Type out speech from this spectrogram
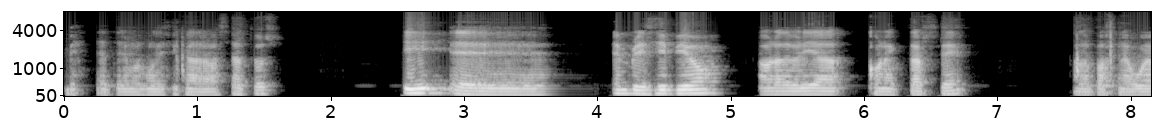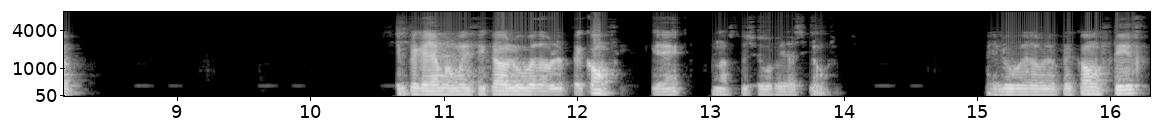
Bien, ya tenemos modificada los datos. Y eh, en principio ahora debería conectarse a la página web siempre que hayamos modificado el wp-config, que no estoy seguro ya si lo hemos hecho. El wp-config,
